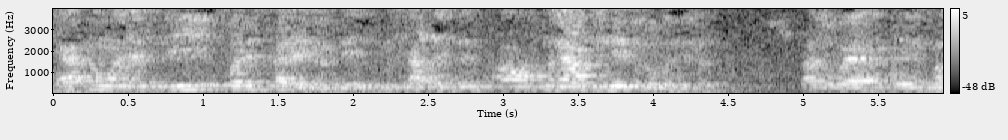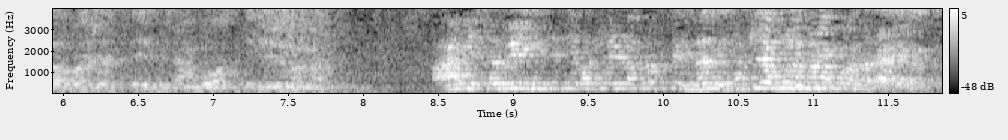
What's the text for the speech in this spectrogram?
ह्या समाजातली बरीच कार्यकर्ते म्हणजे आता इथे असणारे आमचे नेते लोक दिसत राजूबाई असते बाबुराज असते शांभू असते निर्माण असते. आम्ही सगळे इथे जे बसले ना प्रत्येक जण कुठल्या कुणाचा ना कुणाचा कार्यकर्ता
